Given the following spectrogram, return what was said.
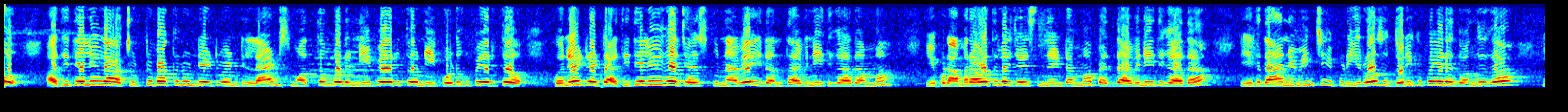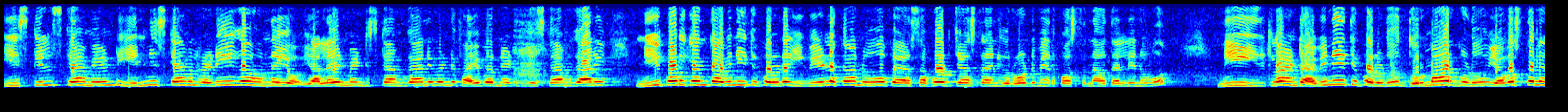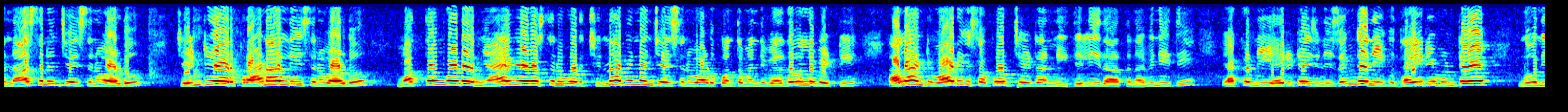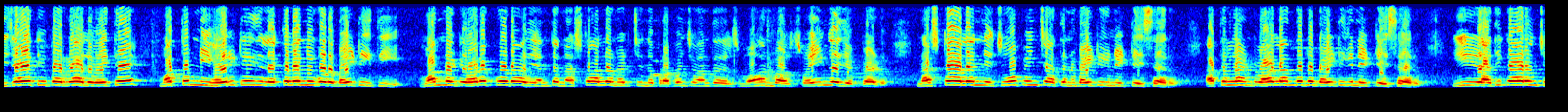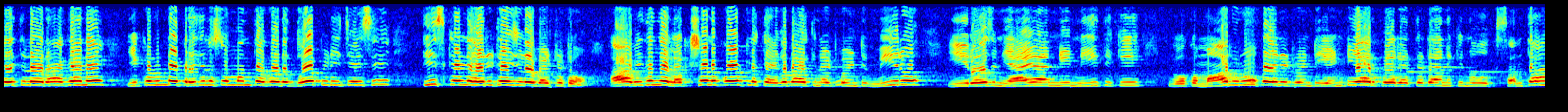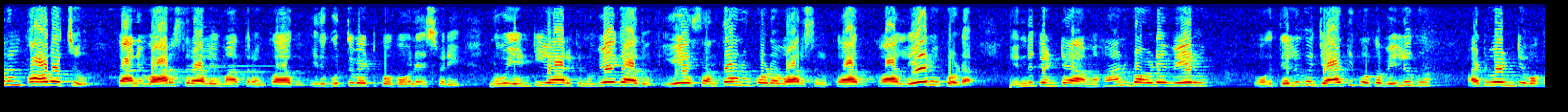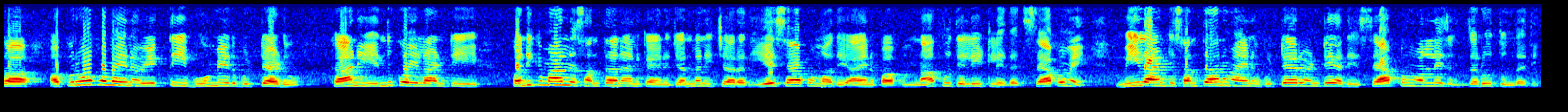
అది తెలివిగా ఆ చుట్టుపక్కల ఉండేటువంటి ల్యాండ్స్ మొత్తం కూడా నీ పేరుతో నీ కొడుకు పేరుతో కొనేటట్టు అతి తెలివిగా చేసుకున్నావే. ఇదంతా అవినీతి కాదమ్మా. ఇప్పుడు అమరావతిలో చేసింది ఏంటమ్మా పెద్ద అవినీతి కాదా? ఇక దాన్ని మించి ఇప్పుడు ఈరోజు దొరికిపోయిన దొంగగా ఈ స్కిల్ స్కామ్ ఏంటి? ఎన్ని స్కామ్లు రెడీగా ఉన్నాయో? అలైన్మెంట్ స్కామ్ కానివ్వండి ఫైబర్ నెట్ స్కామ్ కానీ నీ కొడుకు ఎంత అవినీతి పరుడో వీళ్ళకా నువ్వు సపోర్ట్ సపోర్ట్ చేస్తానికి రోడ్డు మీదకి వస్తున్నావు తల్లి నువ్వు. నీ ఇట్లాంటి అవినీతి పరుడు దుర్మార్గుడు వ్యవస్థను నాశనం చేసిన వాడు ఎన్టీఆర్ ప్రాణాలు తీసిన వాడు మొత్తం కూడా న్యాయ వ్యవస్థను కూడా చిన్నాభిన్నం చేసిన వాడు కొంతమంది వెధవలను పెట్టి అలాంటి వాడికి సపోర్ట్ చేయడానికి నీకు తెలియదు? అతని అవినీతి ఎక్కడ నీ హెరిటేజ్ నిజంగా నీకు ధైర్యం ఉంటే నువ్వు నిజాయితీ పర్రాలు అయితే మొత్తం నీ హెరిటేజ్ లెక్కలన్నీ కూడా బయటికి తీ మొన్నటి వరకు కూడా అది ఎంత నష్టాల్లో నడిచిందో ప్రపంచం అంతా తెలుసు. మోహన్ బాబు స్వయంగా చెప్పాడు. నష్టాలన్నీ చూపించి అతను బయటికి నెట్టేశారు. అతను లాంటి వాళ్ళందరినీ బయటికి నెట్టేశారు. ఈ అధికారం చేతిలో రాగానే ఇక్కడుండే ప్రజల సొమ్మంతా కూడా దోపిడీ చేసి తీసుకెళ్ళి హెరిటేజ్లో పెట్టడం ఆ విధంగా లక్షల కోట్లకు ఎగబాకినటువంటి మీరు ఈరోజు న్యాయాన్ని నీతికి ఒక మారు రూపైనటువంటి ఎన్టీఆర్ పేరు ఎత్తడానికి నువ్వు సంతానం కావచ్చు కానీ వారసురాలు మాత్రం కాదు. ఇది గుర్తుపెట్టుకో భువనేశ్వరి. నువ్వు ఎన్టీఆర్కి నువ్వే కాదు ఏ సంతానం కూడా వారసులు కారు కాలేరు కూడా. ఎందుకంటే ఆ మహానుభావుడే వేరు. ఒక తెలుగు జాతికి ఒక వెలుగు. అటువంటి ఒక అపురూపమైన వ్యక్తి భూమి మీద పుట్టాడు. కానీ ఎందుకో ఇలాంటి పనికి మాలిన సంతానానికి ఆయన జన్మనిచ్చారు. అది ఏ శాపం? అది ఆయన పాపం. నాకు తెలియట్లేదు. అది శాపమే. మీలాంటి సంతానం ఆయన పుట్టారు అంటే అది శాపం వల్లనే జరుగుతుంది అది.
